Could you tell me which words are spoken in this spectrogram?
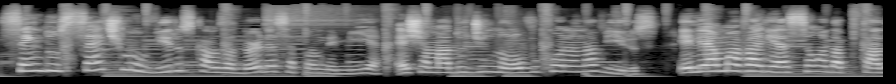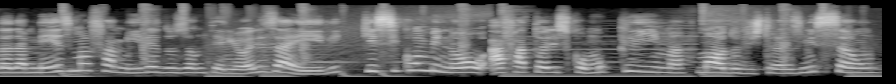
Sendo o sétimo vírus causador dessa pandemia, é chamado de novo coronavírus. Ele é uma variação adaptada da mesma família dos anteriores a ele, que se combinou a fatores como clima, modo de transmissão.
